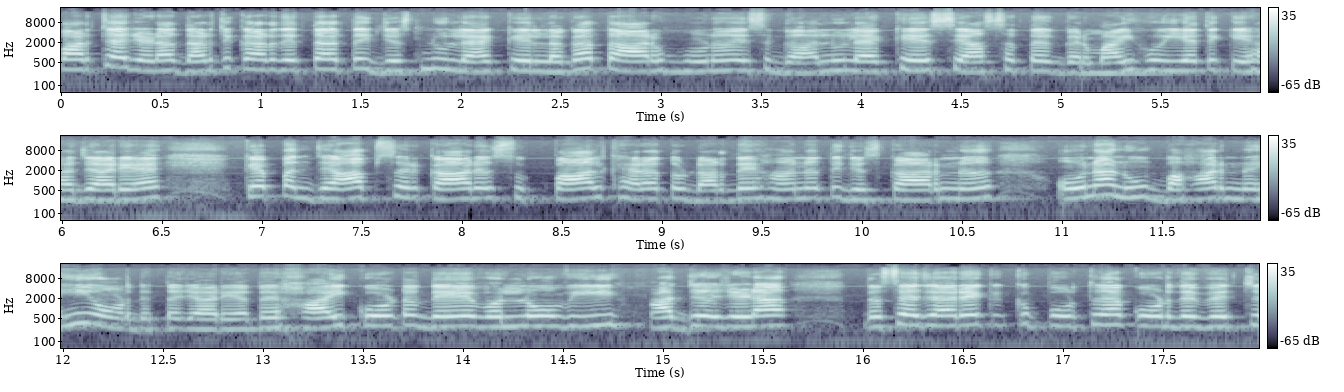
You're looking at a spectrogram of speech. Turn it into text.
ਪਰਚਾ ਜਿਹੜਾ ਦਰਜ ਕਰ ਦਿੱਤਾ ਤੇ ਜਿਸ ਨੂੰ ਲੈ ਕੇ ਲਗਾਤਾਰ ਹੁਣ ਇਸ ਗੱਲ ਨੂੰ ਲੈ ਕੇ ਸਿਆਸਤ ਗਰਮਾਈ ਹੋਈ ਹੈ ਤੇ ਕਿਹਾ ਜਾ ਰਿਹਾ ਹੈ ਕਿ ਪੰਜਾਬ ਸਰਕਾਰ ਸੁਖਪਾਲ ਖਹਿਰਾ ਤੋਂ ਡਰਦੇ ਹਨ ਤੇ ਜਿਸ ਕਾਰਨ ਉਹਨਾਂ ਨੂੰ ਬਾਹਰ ਨਹੀਂ ਆਉਣ ਦਿੱਤਾ ਜਾ ਰਿਹਾ ਤੇ ਹਾਈ ਕੋਰਟ ਦੇ ਵੱਲੋਂ ਵੀ ਅੱਜ ਜਿਹੜਾ ਦੱਸਿਆ ਜਾ ਰਿਹਾ ਕਿ ਕਪੂਰਥਲਾ ਕੋਰਟ ਦੇ ਵਿੱਚ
